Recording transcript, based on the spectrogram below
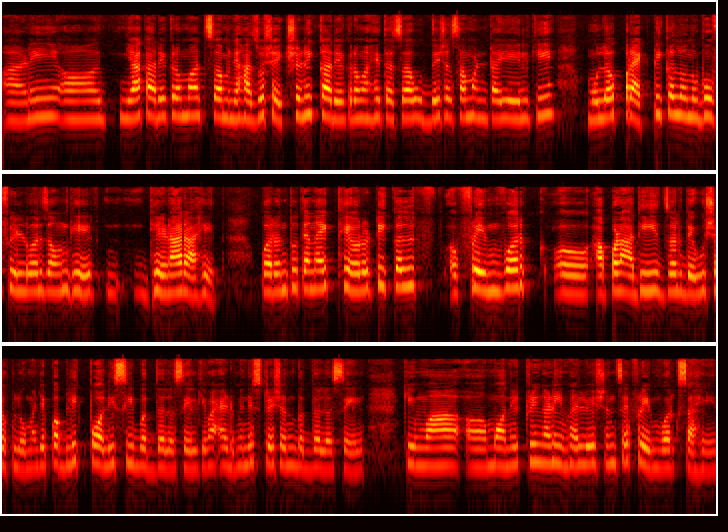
आणि या कार्यक्रमाचा म्हणजे हा जो शैक्षणिक कार्यक्रम आहे त्याचा उद्देश असा म्हणता येईल की मुलं प्रॅक्टिकल अनुभव फील्डवर जाऊन घे घेणार आहेत. परंतु त्यांना एक थिअरटिकल फ्रेमवर्क आपण आधी जर देऊ शकलो म्हणजे पब्लिक पॉलिसीबद्दल असेल किंवा ॲडमिनिस्ट्रेशनबद्दल असेल किंवा मॉनिटरिंग आणि इव्हॅल्युएशनचे फ्रेमवर्क्स आहेत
